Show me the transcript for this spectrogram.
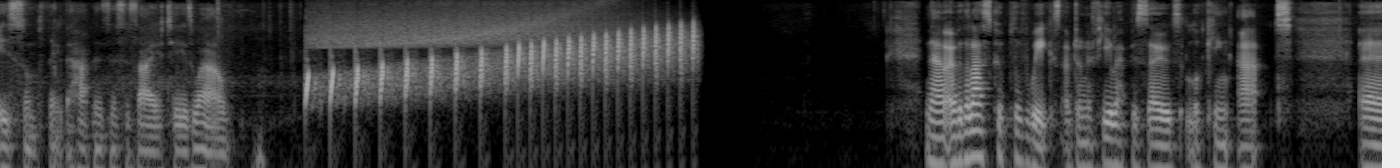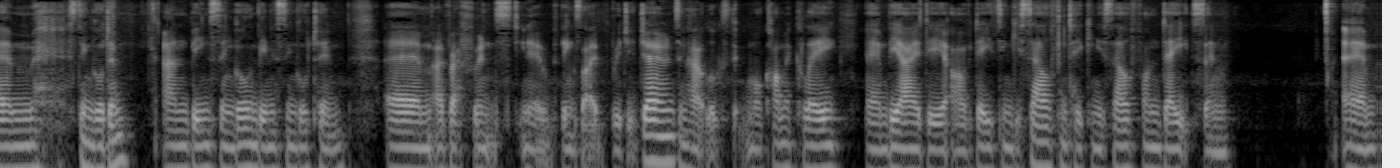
is something that happens in society as well. Now, over the last couple of weeks, I've done a few episodes looking at um, singledom and being single and being a singleton. Um, I've referenced, you know, things like Bridget Jones and how it looks more comically, um, the idea of dating yourself and taking yourself on dates and um,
